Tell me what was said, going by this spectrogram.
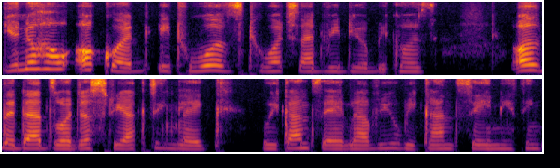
Do you know how awkward it was to watch that video because all the dads were just reacting like we can't say I love you, we can't say anything.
